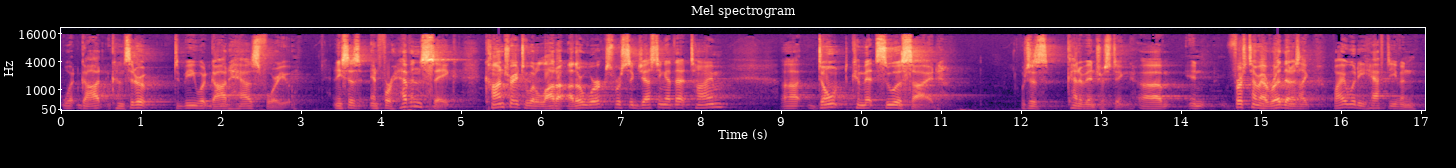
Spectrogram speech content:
what God, consider it to be what God has for you. And he says, and for heaven's sake, contrary to what a lot of other works were suggesting at that time, uh, don't commit suicide, which is kind of interesting. Um, in first time I read that, I was like, why would he have to even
